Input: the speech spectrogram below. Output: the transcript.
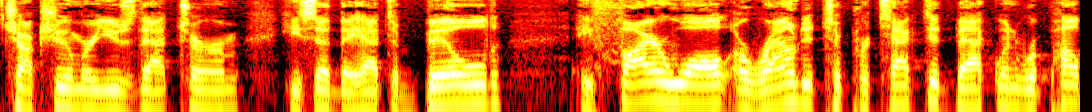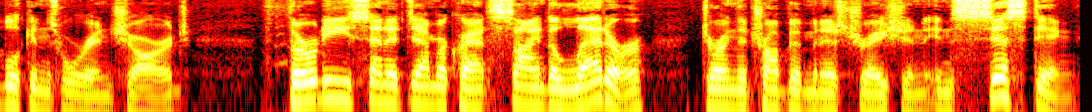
Chuck Schumer used that term. He said they had to build a firewall around it to protect it back when Republicans were in charge. 30 Senate Democrats signed a letter during the Trump administration insisting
